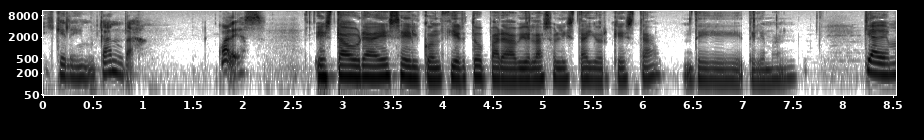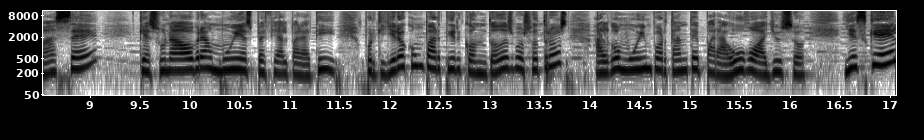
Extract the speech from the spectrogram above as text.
y que le encanta. ¿Cuál es? Esta obra es el concierto para viola solista y orquesta de Telemán. Que además sé que es una obra muy especial para ti, porque quiero compartir con todos vosotros algo muy importante para Hugo Ayuso, y es que él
